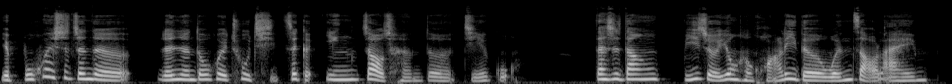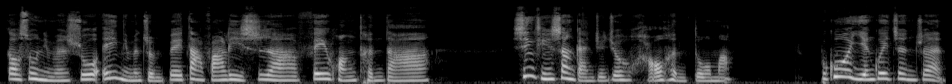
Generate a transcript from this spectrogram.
也不会是真的人人都会触起这个因造成的结果。但是当笔者用很华丽的文藻来告诉你们说：“哎，你们准备大发利市啊，飞黄腾达啊，心情上感觉就好很多嘛。”不过言归正传，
